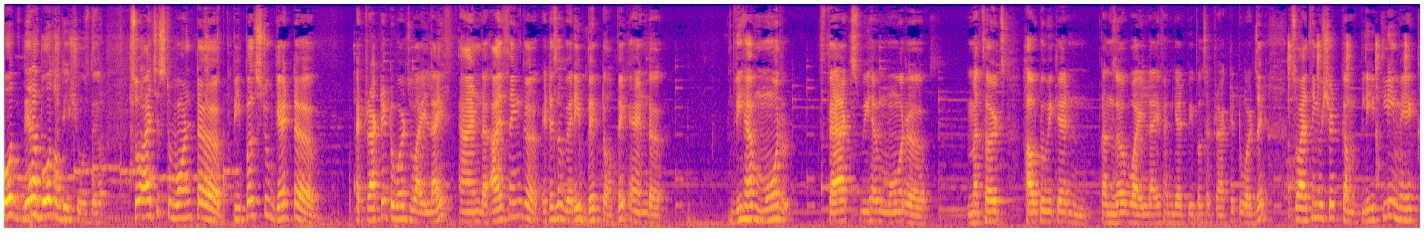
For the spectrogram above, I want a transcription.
both there are both of the issues there So I just want uh, peoples to get uh, attracted towards wildlife, and I think uh, it is a very big topic, and uh, we have more facts, we have more uh, methods how to we can conserve wildlife and get peoples attracted towards it. So I think we should completely make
